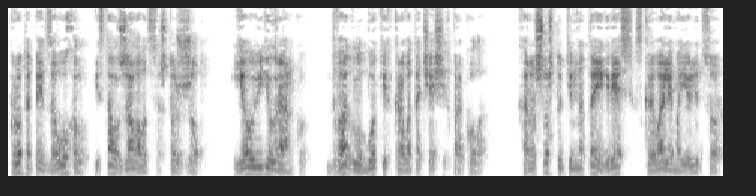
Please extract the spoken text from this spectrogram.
Крот опять заохал и стал жаловаться, что жжет. Я увидел ранку. Два глубоких кровоточащих прокола. Хорошо, что темнота и грязь скрывали мое лицо,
